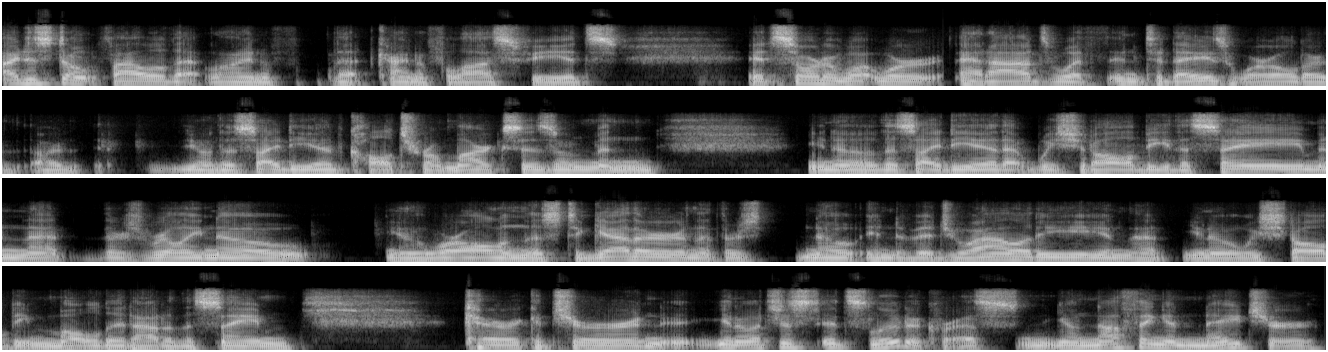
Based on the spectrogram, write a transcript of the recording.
i just don't follow that line of that kind of philosophy. It's it's sort of what we're at odds with in today's world or, or you know this idea of cultural marxism and you know this idea that we should all be the same and that there's really no you know we're all in this together and that there's no individuality and that you know we should all be molded out of the same caricature and you know it's just it's ludicrous you know nothing in nature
